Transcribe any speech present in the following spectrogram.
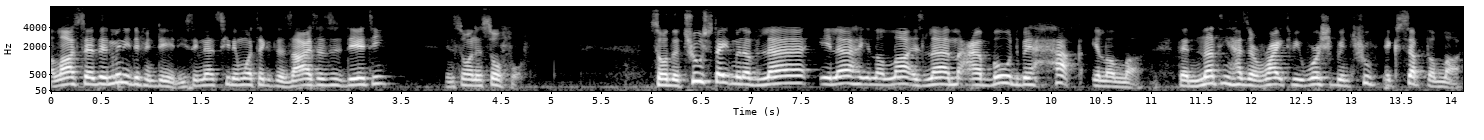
Allah says there's many different deities. He didn't want to take his desires as his deity, and so on and so forth. So the true statement of La ilaha illallah is La ma'abud bihaq illallah. That nothing has a right to be worshipped in truth except Allah.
